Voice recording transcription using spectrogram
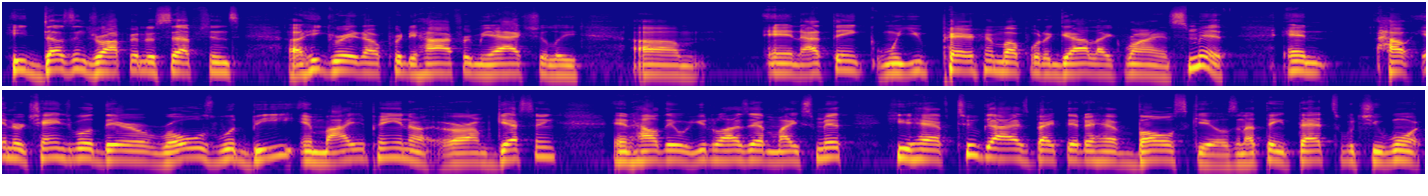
He doesn't drop interceptions. Uh, he graded out pretty high for me, actually. Um, and I think when you pair him up with a guy like Ryan Smith, and how interchangeable their roles would be, in my opinion, or, or, I'm guessing, and how they would utilize that. Mike Smith, he'd have two guys back there that have ball skills, and I think that's what you want.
